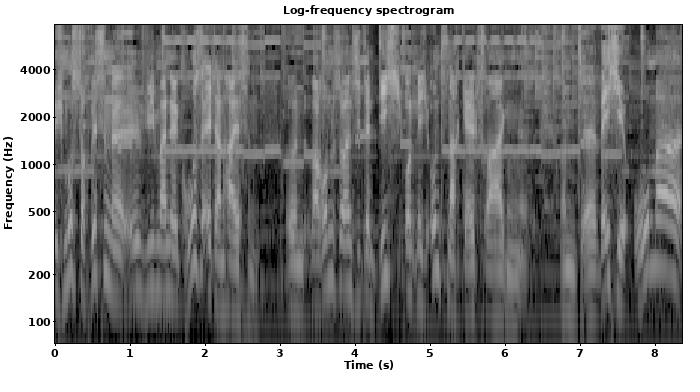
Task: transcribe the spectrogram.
Ich muss doch wissen, äh, wie meine Großeltern heißen. Und warum sollen sie denn dich und nicht uns nach Geld fragen? Und äh, welche Oma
